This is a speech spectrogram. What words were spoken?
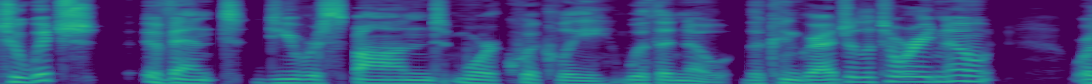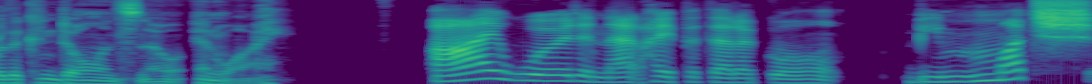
To which event do you respond more quickly with a note? The congratulatory note or the condolence note and why? I would, in that hypothetical, be much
